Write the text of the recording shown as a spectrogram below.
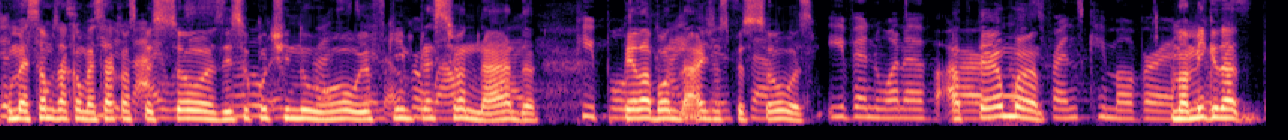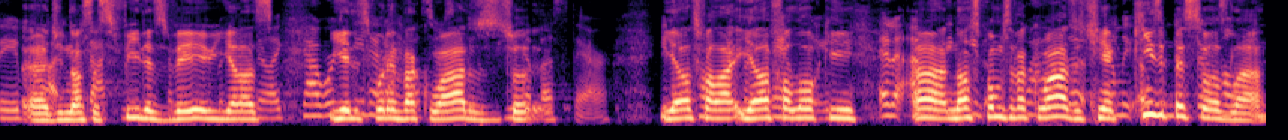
Começamos a conversar com as pessoas, isso continuou. Eu fiquei impressionada pela bondade das pessoas. Até uma, uma amiga da, uh, de nossas filhas veio e, elas, e eles foram evacuados. E, elas fala, e ela falou que ah, nós fomos evacuados e tinha 15 pessoas lá.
